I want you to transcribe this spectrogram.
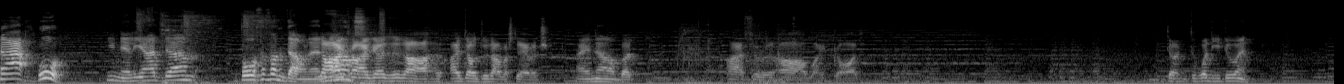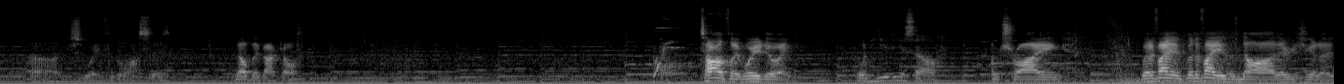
oh! You nearly had um, both of them down there. No, I, I, I, I don't do that much damage. I know, but I have to, oh my god. Don't, what are you doing? Uh, just waiting for the last hit. Nope, they backed off. Talonflame, what are you doing? Go and heal yourself. I'm trying. But if I, but if I, nah, they're just gonna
